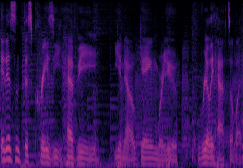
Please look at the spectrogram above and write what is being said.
it isn't this crazy heavy, you know, game where you really have to like,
